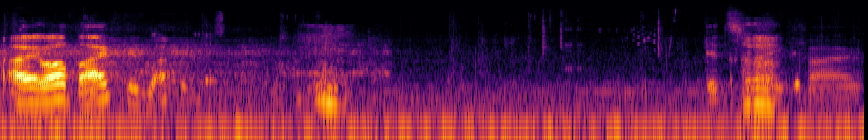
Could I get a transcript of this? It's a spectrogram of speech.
Alright, well, I can weapon this. It's 95.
